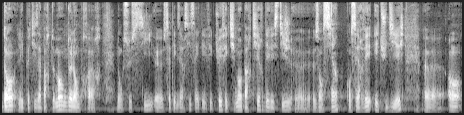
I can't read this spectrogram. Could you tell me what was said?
dans les petits appartements de l'empereur. Donc ceci, euh, cet exercice a été effectué effectivement à partir des vestiges euh, anciens, conservés, étudiés, en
